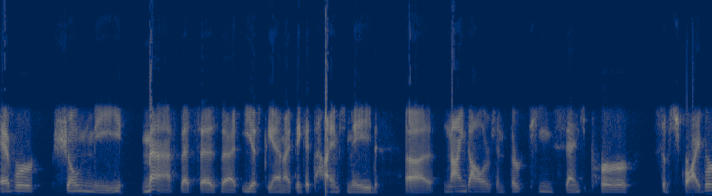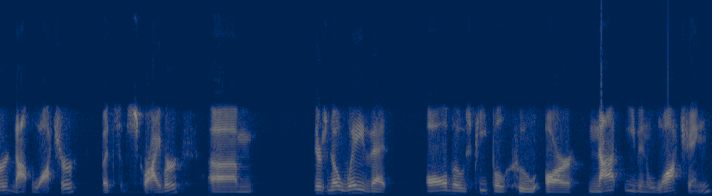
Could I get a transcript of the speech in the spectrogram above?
ever shown me math that says that ESPN, I think at times made uh, $9.13 per subscriber, not watcher, but subscriber. Um, there's no way that all those people who are not even watching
